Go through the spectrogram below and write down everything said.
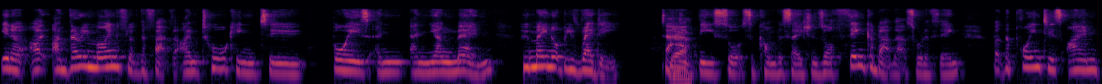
you know, I, I'm very mindful of the fact that I'm talking to boys and, and young men who may not be ready to yeah. have these sorts of conversations or think about that sort of thing. But the point is, I'm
